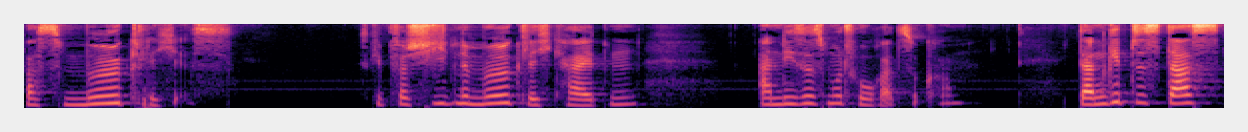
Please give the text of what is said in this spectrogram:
was möglich ist. Es gibt verschiedene Möglichkeiten, an dieses Motorrad zu kommen. Dann gibt es das,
